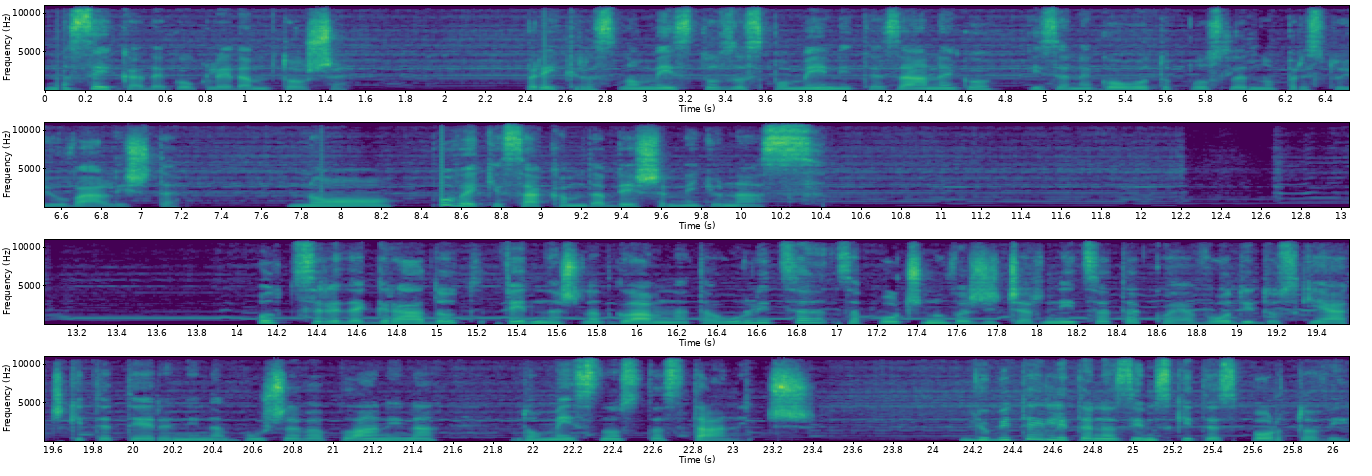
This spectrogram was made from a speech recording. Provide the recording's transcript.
Насекаде го гледам Тоше. Прекрасно место за спомените за него и за неговото последно престојувалиште. Но повеќе сакам да беше меѓу нас. Од среде градот, веднаш над главната улица, започнува жичарницата која води до скијачките терени на Бушева планина до местноста Станич. Љубителите на зимските спортови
